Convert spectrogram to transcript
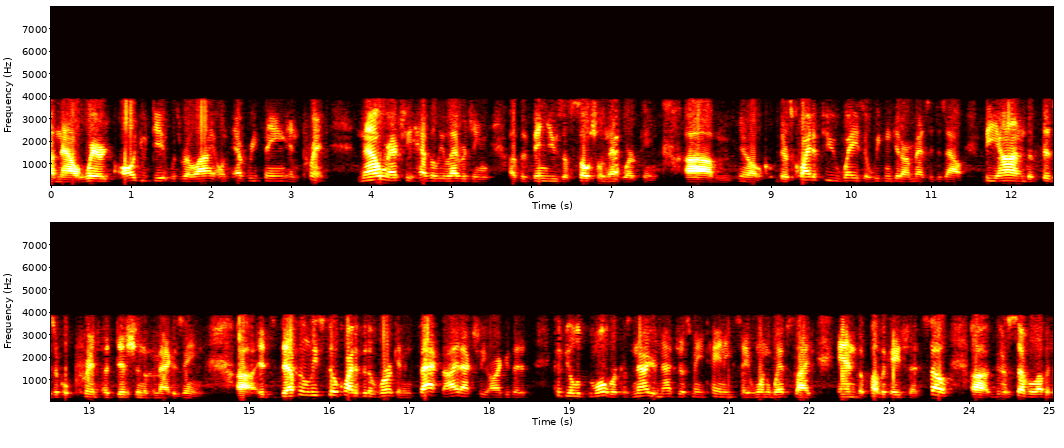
uh, now, where all you did was rely on everything in print. Now we're actually heavily leveraging uh, the venues of social networking. Um, you know, there's quite a few ways that we can get our messages out beyond the physical print edition of the magazine. Uh, it's definitely still quite a bit of work, and in fact, I'd actually argue that it could be a little bit more work because now you're not just maintaining, say, one website and the publication itself. Uh, there are several other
